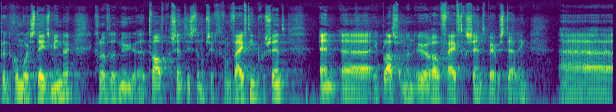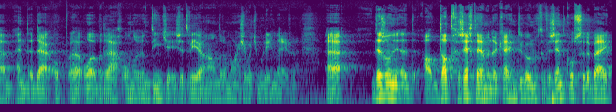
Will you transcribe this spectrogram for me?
bol.com wordt steeds minder. Ik geloof dat het nu 12% is ten opzichte van 15%. En uh, in plaats van een euro 50 cent per bestelling. Uh, en daarop uh, bedragen onder een tientje is het weer een andere marge wat je moet inleveren. dat gezegd hebben, dan krijg je natuurlijk ook nog de verzendkosten erbij.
